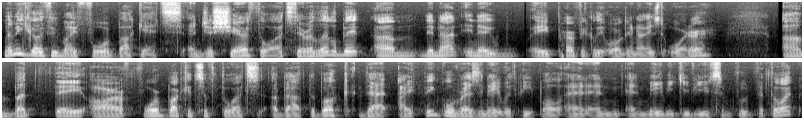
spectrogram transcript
let me go through my four buckets and just share thoughts. They're a little bit, um, they're not in a, a perfectly organized order, um, but they are four buckets of thoughts about the book that I think will resonate with people and, and, and maybe give you some food for thought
